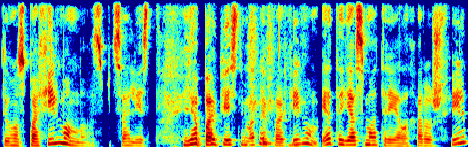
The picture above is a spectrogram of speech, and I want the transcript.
Ты у нас по фильмам специалист. Я по песням, а ты по фильмам. Это я смотрела. Хороший фильм.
